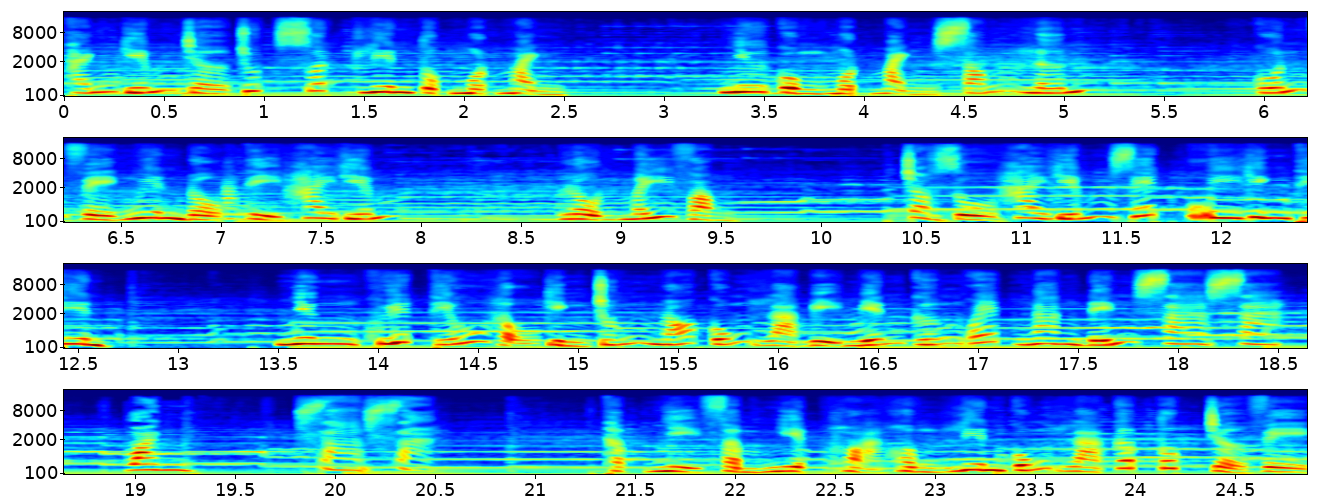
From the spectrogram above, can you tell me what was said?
Thánh kiếm chờ chút xuất liên tục một mảnh. Như cùng một mảnh sóng lớn. Cuốn về nguyên độ tỷ hai kiếm. Lộn mấy vòng. Cho dù hai kiếm giết uy kinh thiên. Nhưng khuyết thiếu hậu kình chúng nó cũng là bị miễn cưỡng quét ngang đến xa xa. Oanh. Xa xa. Thập nhị phẩm nghiệp hỏa hồng liên cũng là cấp tốc trở về.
